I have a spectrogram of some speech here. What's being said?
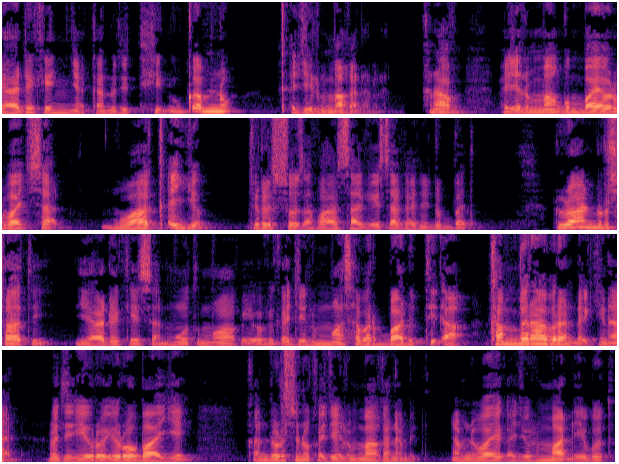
yaada keenya kan nuti itti hidhuu qabnu qajeelummaa kanarratti. Kanaaf qajeelummaan kun baay'ee barbaachisaadha. Waaqayyo kiristoos afaansaa keessaa kan inni dubbate duraan dursaatii yaada keessan mootummaa waaqayyoo fi qajeelummaa isa barbaaduttidha. Kan biraa biraan dhaqinaadha. Nuti yeroo yeroo baay'ee kan dursinu qajeelummaa kana miti. Namni waa'ee qajeelummaa dheebotu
